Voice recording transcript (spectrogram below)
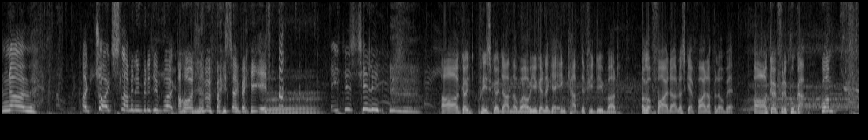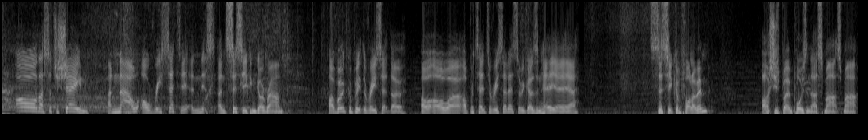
No. I tried slamming him, but it didn't work. Oh, Leatherface overheated. He's just chilling. Oh, go! Please go down the well. You're gonna get incapped if you do, bud. I got fired up. Let's get fired up a little bit. Oh, go for the crawl gap. Go on. Oh, that's such a shame. And now I'll reset it, and Nis- and Sissy can go round. I won't complete the reset though. I'll I'll, uh, I'll pretend to reset it so he goes in here. Yeah, yeah. Sissy can follow him. Oh, she's burning poison there. Smart, smart.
